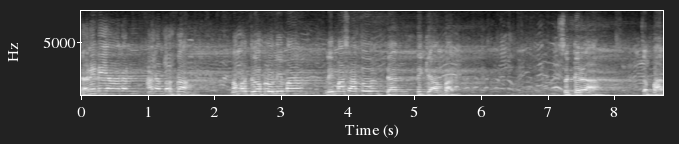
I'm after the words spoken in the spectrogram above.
dan ini yang akan akan terbang nomor 25 51 dan 34 segera cepat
